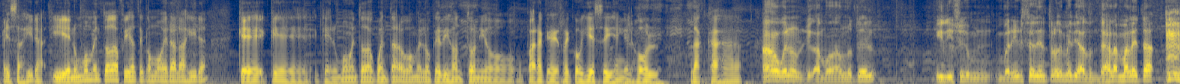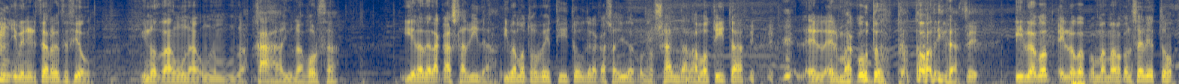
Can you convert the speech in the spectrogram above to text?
esa gira. Y en un momento dado, fíjate cómo era la gira, que, que- que en un momento dado, cuéntanos Gómez lo que dijo Antonio para que recogieseis en el hall las cajas. Ah, bueno, llegamos a un hotel y dice, mm, venirse dentro de media, dejar las maletas y venirse a recepción. Y nos dan una- una- unas cajas y unas bolsas. Y era de la casa Dida. Íbamos todos vestidos de la casa Dida, con los sandas, las botitas, el, el macuto, to- todo Adidas. Y luego, y luego con mamá con ser esto,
